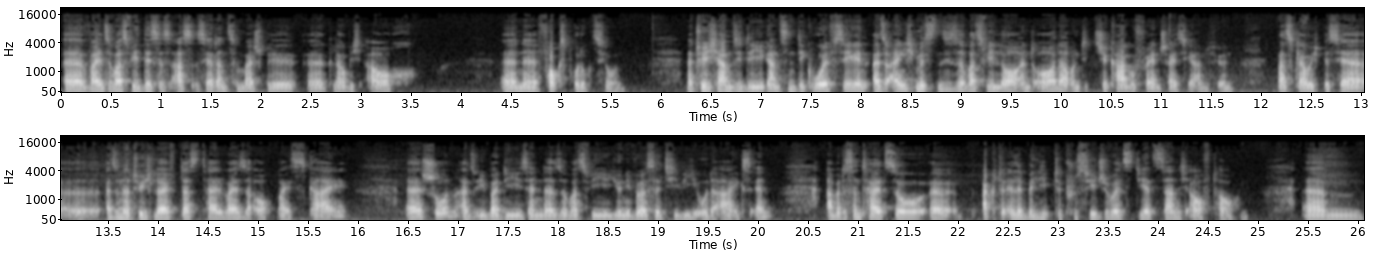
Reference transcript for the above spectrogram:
Äh, weil sowas wie This Is Us ist ja dann zum Beispiel, äh, glaube ich, auch äh, eine Fox-Produktion. Natürlich haben sie die ganzen Dick Wolf-Serien, also eigentlich müssten sie sowas wie Law and Order und die Chicago-Franchise hier anführen. Was, glaube ich, bisher, äh, also natürlich läuft das teilweise auch bei Sky äh, schon, also über die Sender sowas wie Universal TV oder AXN. Aber das sind halt so äh, aktuelle beliebte Procedurals, die jetzt da nicht auftauchen. Ähm,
